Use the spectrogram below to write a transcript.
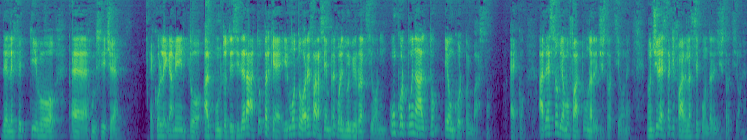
dell'effettivo, eh, come si dice, eh, collegamento al punto desiderato perché il motore farà sempre quelle due vibrazioni, un colpo in alto e un colpo in basso. Ecco, adesso abbiamo fatto una registrazione, non ci resta che fare la seconda registrazione.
